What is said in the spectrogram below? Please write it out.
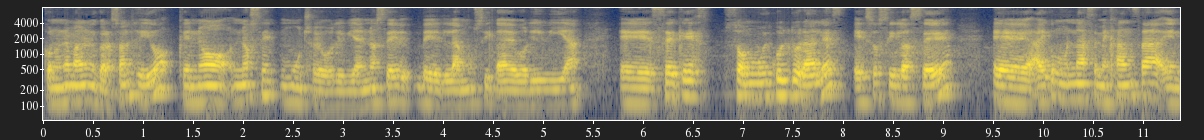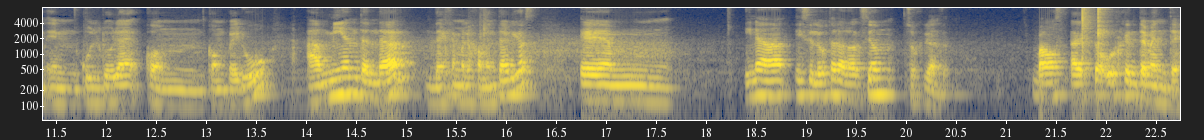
con una mano en el corazón les digo que no, no sé mucho de Bolivia, no sé de la música de Bolivia. Eh, sé que son muy culturales, eso sí lo sé. Eh, hay como una semejanza en, en cultura con, con, Perú. A mi entender, déjenme en los comentarios. Em, y nada, y si les gusta la reacción, suscríbanse. Vamos a esto urgentemente.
